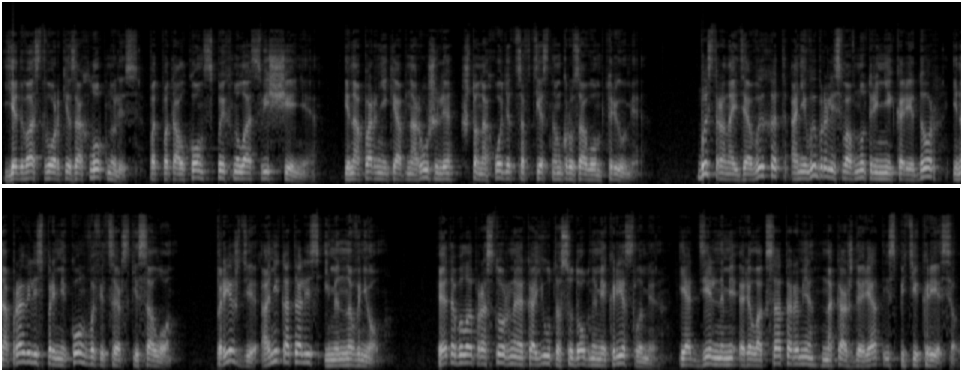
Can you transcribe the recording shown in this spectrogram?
Едва створки захлопнулись, под потолком вспыхнуло освещение, и напарники обнаружили, что находятся в тесном грузовом трюме. Быстро найдя выход, они выбрались во внутренний коридор и направились прямиком в офицерский салон. Прежде они катались именно в нем. Это была просторная каюта с удобными креслами и отдельными релаксаторами на каждый ряд из пяти кресел.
